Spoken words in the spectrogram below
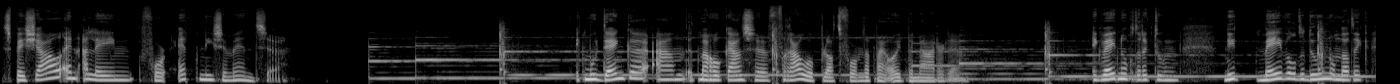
speciaal en alleen voor etnische mensen. Ik moet denken aan het Marokkaanse vrouwenplatform dat mij ooit benaderde. Ik weet nog dat ik toen niet mee wilde doen omdat ik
